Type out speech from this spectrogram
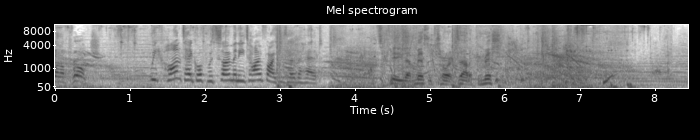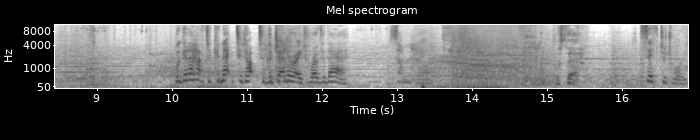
On approach. We can't take off with so many TIE fighters overhead. It's a pity that missile turret's out of commission. We're gonna have to connect it up to the generator over there. Somehow. What's that? Sifter droid.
